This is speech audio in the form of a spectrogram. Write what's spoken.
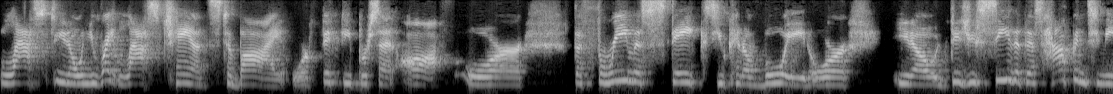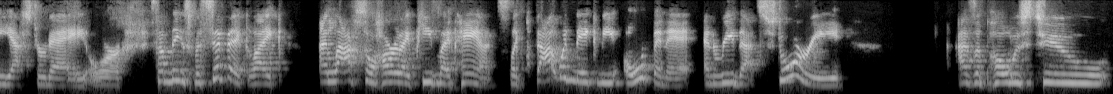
last, you know, when you write last chance to buy or 50% off or the three mistakes you can avoid or you know, did you see that this happened to me yesterday or something specific like I laughed so hard I peed my pants. Like that would make me open it and read that story as opposed to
